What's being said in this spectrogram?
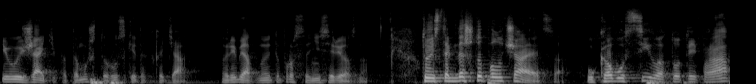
и уезжайте, потому что русские так хотят. Ну, ребят, ну это просто несерьезно. То есть тогда что получается? У кого сила, тот и прав.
